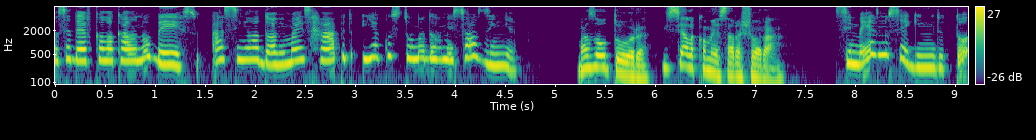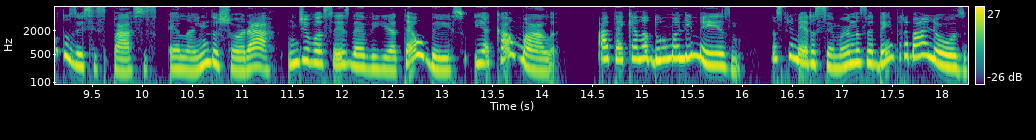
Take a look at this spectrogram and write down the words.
você deve colocá-la no berço. Assim ela dorme mais rápido e acostuma a dormir sozinha. Mas, doutora, e se ela começar a chorar? Se mesmo seguindo todos esses passos ela ainda chorar, um de vocês deve ir até o berço e acalmá-la, até que ela durma ali mesmo. Nas primeiras semanas é bem trabalhoso,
